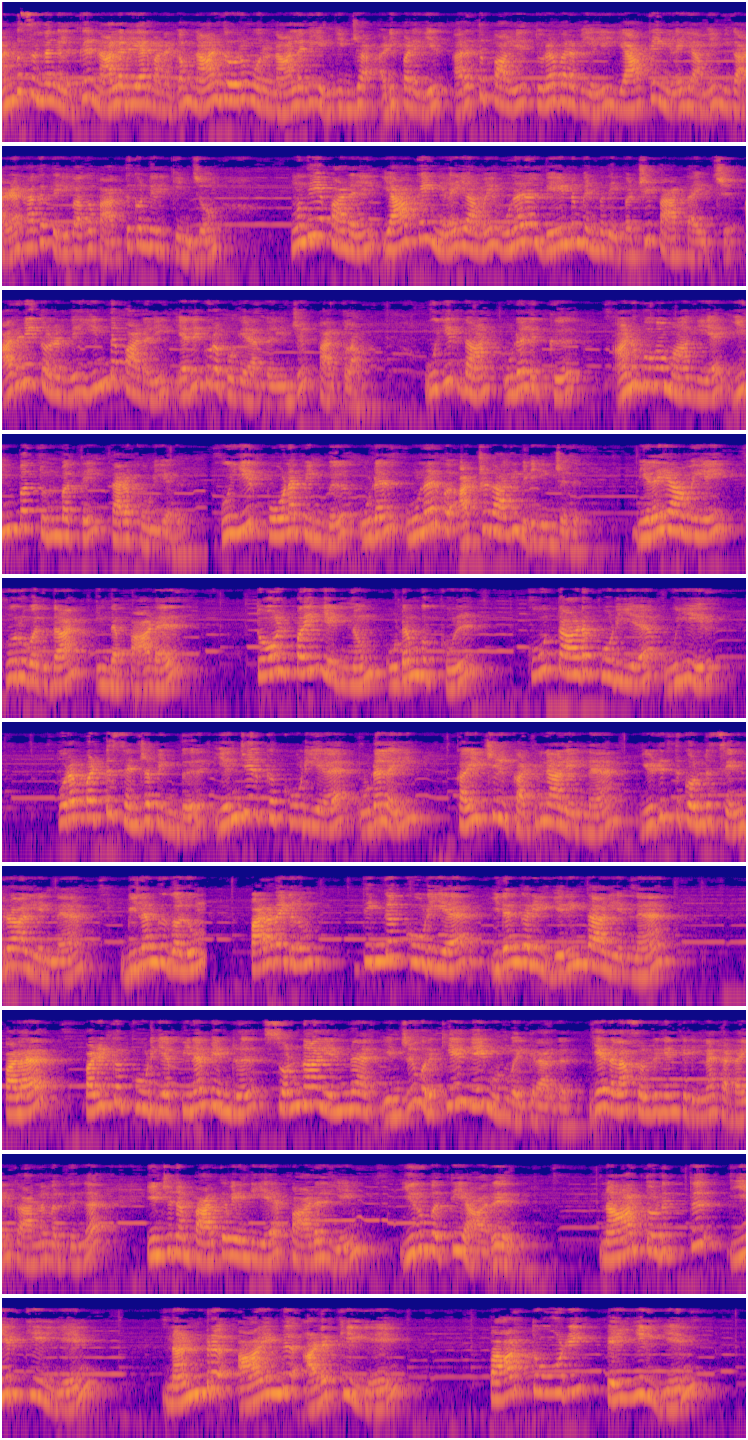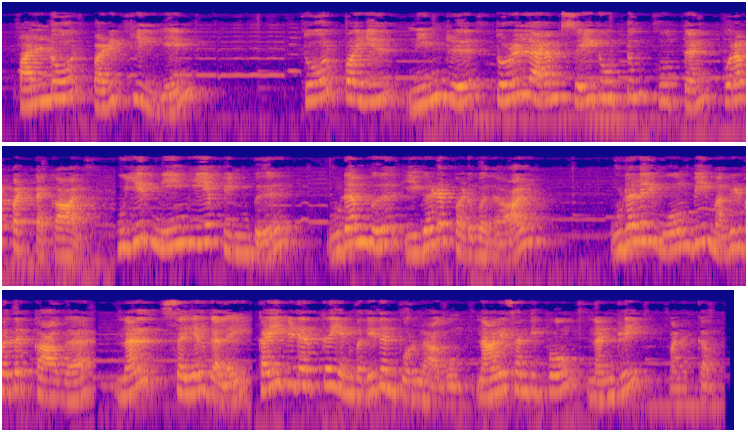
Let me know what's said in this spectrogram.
அன்பு சொந்தங்களுக்கு நாளடியார் வணக்கம். நாள்தோறும் ஒரு நாளடி என்கின்ற அடிப்படையில் அறத்துப்பாலில் துறவரவியலில் யாக்கை நிலையாமை மிக அழகாக தெளிவாக பார்த்து கொண்டிருக்கின்றோம். முந்தைய பாடலில் யாக்கை நிலையாமை உணரல் வேண்டும் என்பதை பற்றி பார்த்தாயிற்று. அதனைத் தொடர்ந்து இந்த பாடலில் எதை கூறப்போகிறார்கள் என்று பார்க்கலாம். உயிர்தான் உடலுக்கு அனுபவமாகிய இன்ப துன்பத்தை தரக்கூடியது. உயிர் போன பின்பு உடல் உணர்வு அற்றதாகி விடுகின்றது. நிலையாமையை கூறுவதுதான் இந்த பாடல். தோல்பை என்னும் உடம்புக்குள் கூத்தாடக்கூடிய உயிர் புறப்பட்டு சென்ற பின்பு எஞ்சிருக்கக்கூடிய உடலை கயிற்றில் கட்டினால் என்ன? இழுத்து கொண்டு சென்றால் என்ன? விலங்குகளும் பறவைகளும் திங்கக்கூடிய இடங்களில் எரிந்தால் என்ன? பலர் பழிக்கக்கூடிய பிணம் என்று சொன்னால் என்ன என்று ஒரு கேள்வியை முன்வைக்கிறார்கள். ஏதெல்லாம் சொல்றீங்கன்னு கேட்டீங்கன்னா கட்டாயம் காரணம் இருக்குங்க. இன்று நாம் பார்க்க வேண்டிய பாடல் எண் இருபத்தி ஆறு. நார்த்தொடுத்து ஈர்க்கில் ஏன் நன்று ஆய்ந்து அடக்கில் ஏன் பார்த்தூழி பெய்யில் ஏன் பல்லோர் பழுக்கில் ஏன் தோற்பையில் நின்று தொழிலறம் செய்தூட்டும் கூத்தன் புறப்பட்ட கால். உயிர் நீங்கிய பின்பு உடம்பு இகழப்படுவதால் உடலை ஓம்பி மகிழ்வதற்காக நல் செயல்களை கைவிடற்க என்பது இதன் பொருளாகும். நாளை சந்திப்போம். நன்றி. வணக்கம்.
